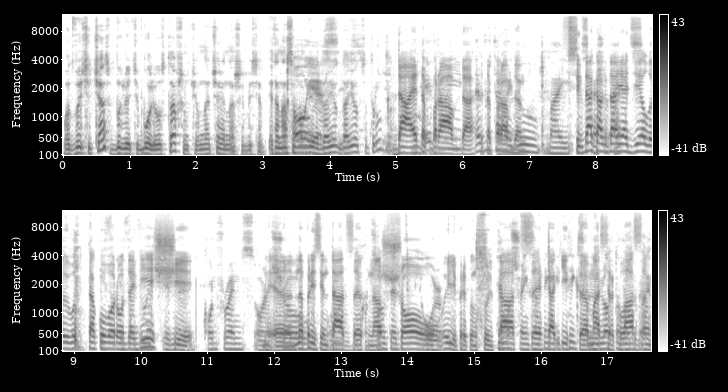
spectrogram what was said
Вот вы сейчас выглядите более уставшим, чем в начале нашей беседы. Это на самом Oh, деле yes, дает- yes. дается трудно? Да, это Every- правда, every это правда. Всегда, когда я делаю вот такого if рода I do it in a вещи, э, show, на презентациях, на шоу или при консультациях, каких-то мастер-классах,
